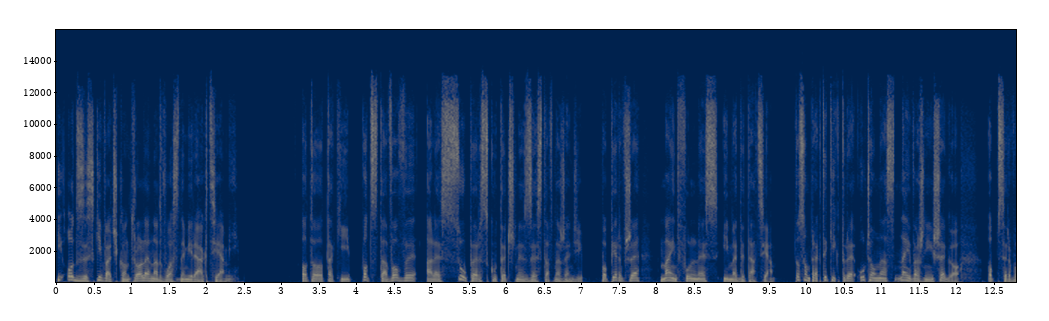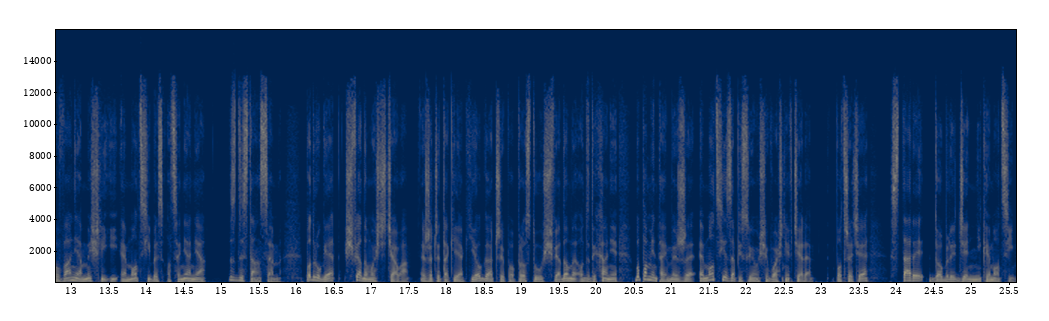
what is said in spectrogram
i odzyskiwać kontrolę nad własnymi reakcjami. Oto taki podstawowy, ale super skuteczny zestaw narzędzi. Po pierwsze, mindfulness i medytacja. To są praktyki, które uczą nas najważniejszego obserwowania myśli i emocji bez oceniania z dystansem. Po drugie, świadomość ciała. Rzeczy takie jak yoga czy po prostu świadome oddychanie, bo pamiętajmy, że emocje zapisują się właśnie w ciele. Po trzecie, stary, dobry dziennik emocji.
